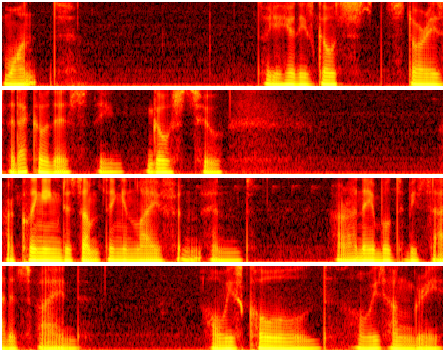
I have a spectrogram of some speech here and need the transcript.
want so you hear these ghost stories that echo this, the ghosts who are clinging to something in life and, and are unable to be satisfied, always cold, always hungry,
